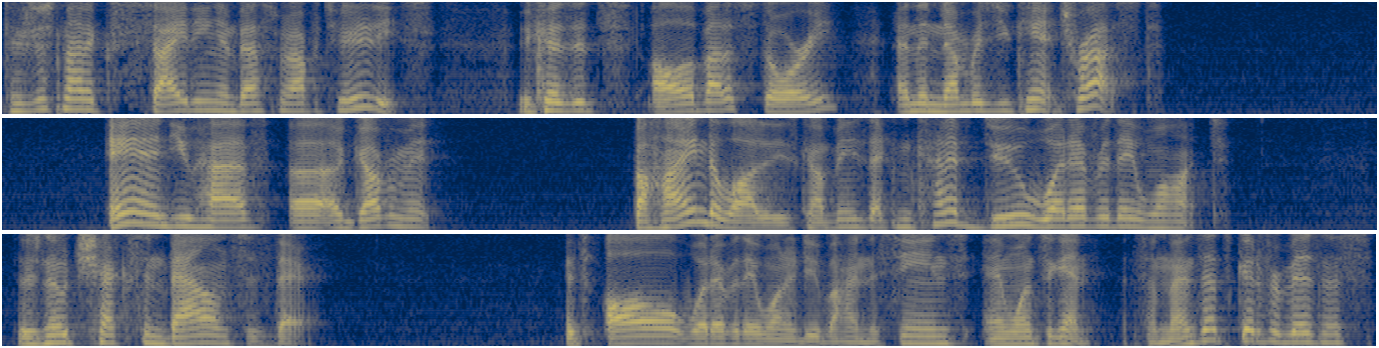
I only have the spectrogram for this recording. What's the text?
they're just not exciting investment opportunities because it's all about a story and the numbers you can't trust. And you have a government behind a lot of these companies that can kind of do whatever they want. There's no checks and balances there. It's all whatever they want to do behind the scenes. And once again, sometimes that's good for business,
